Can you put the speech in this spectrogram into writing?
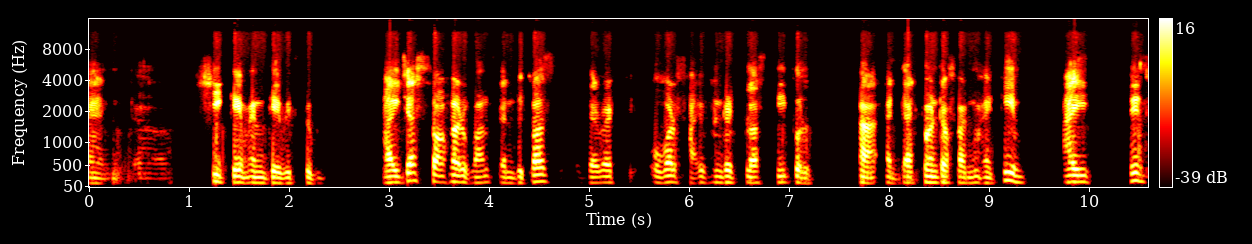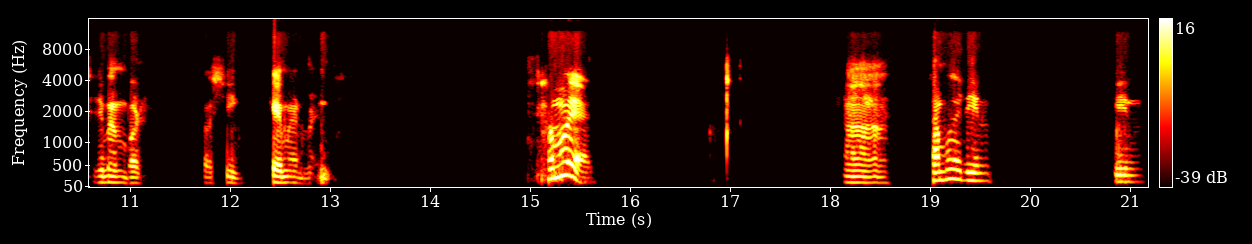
And uh, she came and gave it to me. I just saw her once, and because there were over 500 plus people uh, at that point of my team, I didn't remember. So she came and went. Somewhere, uh, somewhere in in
